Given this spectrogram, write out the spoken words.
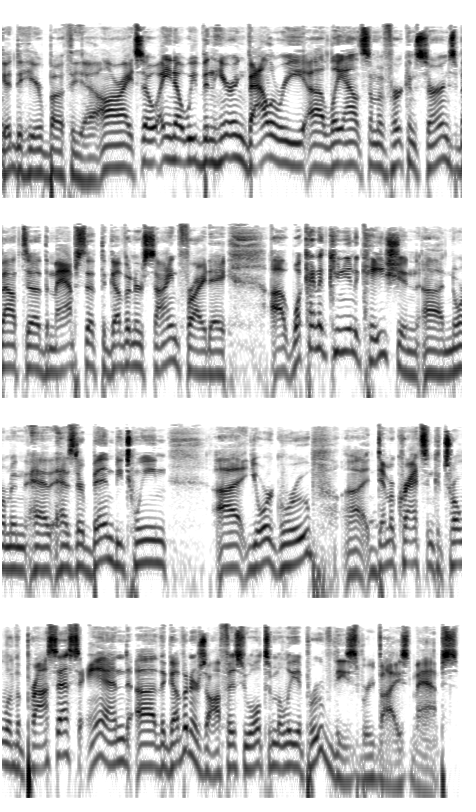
Good to hear both of you. All right. So, you know, we've been hearing Valerie uh, lay out some of her concerns about uh, the maps that the governor signed Friday. Uh, what kind of communication, uh, Norman, ha- has there been between uh, your group, uh, Democrats in control of the process, and the governor's office who ultimately approved these revised maps?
